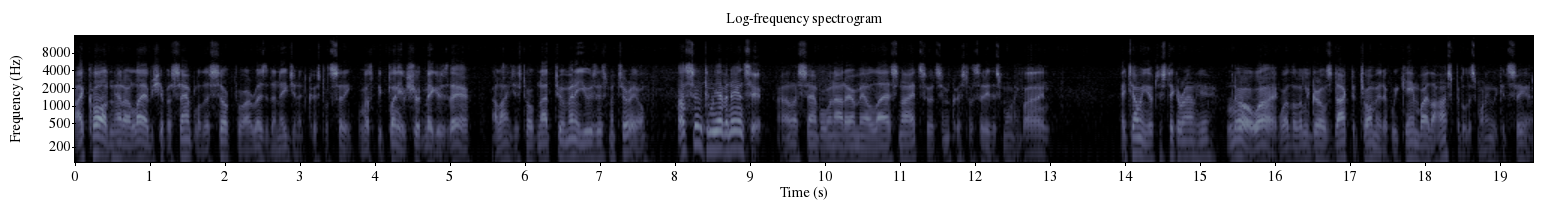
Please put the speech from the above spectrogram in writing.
I called and had our lab ship a sample of the silk to our resident agent at Crystal City. There must be plenty of shirt makers there. Well, I just hope not too many use this material. How soon can we have an answer? Well, the sample went out airmail last night, so it's in Crystal City this morning. Fine. Hey, tell me, you have to stick around here? No, why? Well, the little girl's doctor told me that if we came by the hospital this morning, we could see her.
